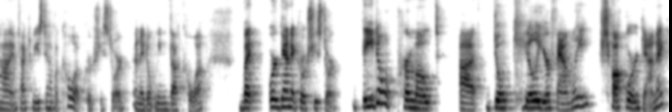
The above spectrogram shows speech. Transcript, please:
Uh, in fact, we used to have a co op grocery store, and I don't mean the co op, but organic grocery store. They don't promote, uh, don't kill your family, shop organic.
